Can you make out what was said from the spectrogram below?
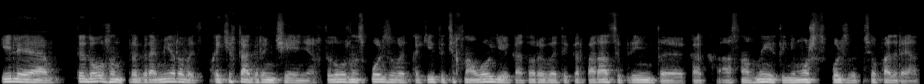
Или ты должен программировать в каких-то ограничениях, ты должен использовать какие-то технологии, которые в этой корпорации приняты как основные, ты не можешь использовать все подряд.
